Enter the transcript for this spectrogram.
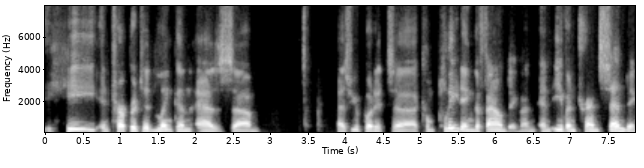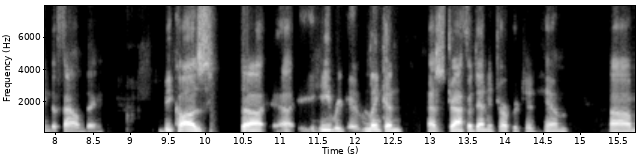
he interpreted Lincoln as um, as you put it, uh, completing the founding and, and even transcending the founding, because uh, uh, he Lincoln, as Jaffa then interpreted him, um,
